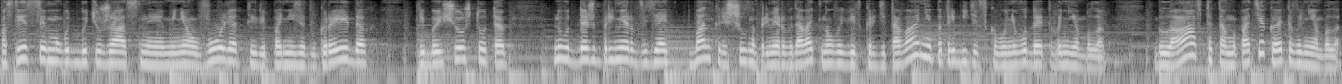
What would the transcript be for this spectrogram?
последствия могут быть ужасные, меня уволят или понизят в грейдах, либо еще что-то. Ну вот даже пример взять. Банк решил, например, выдавать новый вид кредитования потребительского, у него до этого не было. Было авто, там ипотека, этого не было.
